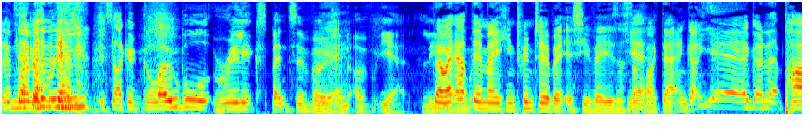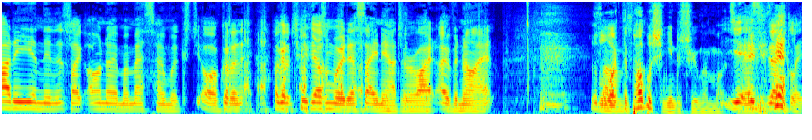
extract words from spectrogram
it's like a now- it's like a global, really expensive version Yeah. of yeah. they were out there making twin turbo SUVs and stuff Yeah. like that, and going, "Yeah, I go to that party," and then it's like, "Oh no, my maths homework's due. oh, I've got an I've got a two thousand word essay now to write overnight." A little like the stuff. publishing industry, one might say. Yes, exactly.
